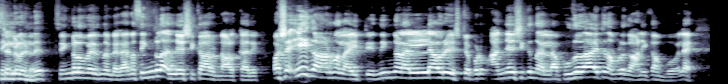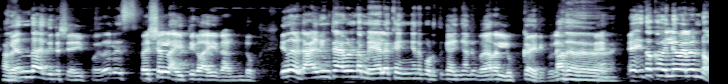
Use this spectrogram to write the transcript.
single ഉണ്ട്. സിംഗിളും വരുന്നുണ്ട്. കാരണം സിംഗിൾ അന്വേഷിക്കാറുണ്ട് ആൾക്കാർ പക്ഷെ ഈ കാണുന്ന ലൈറ്റ് നിങ്ങൾ എല്ലാവരും ഇഷ്ടപ്പെടും. അന്വേഷിക്കുന്നതല്ല പുതുതായിട്ട് നമ്മൾ കാണിക്കാൻ പോകും അല്ലെ? എന്താ ഇതിന്റെ ഷേപ്പ് ഇതൊരു സ്പെഷ്യൽ ലൈറ്റുകളായി രണ്ടും. ഇത് ഡൈനിങ് ടേബിളിന്റെ മേലൊക്കെ ഇങ്ങനെ കൊടുത്തു കഴിഞ്ഞാൽ വേറെ ലുക്ക് ആയിരിക്കും ഇതൊക്കെ വലിയ വില ഉണ്ടോ?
